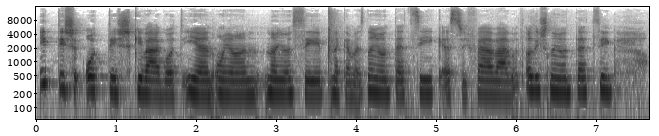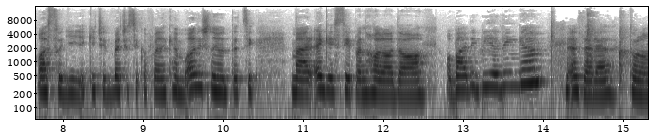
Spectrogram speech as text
itt is, ott is kivágott ilyen-olyan nagyon szép, nekem ez nagyon tetszik, ez, hogy felvágott, az is nagyon tetszik, az, hogy így egy kicsit becsúszik a fenekembe, az is nagyon tetszik, már egész szépen halad a, a bodybuildingem, ezzel tolom,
